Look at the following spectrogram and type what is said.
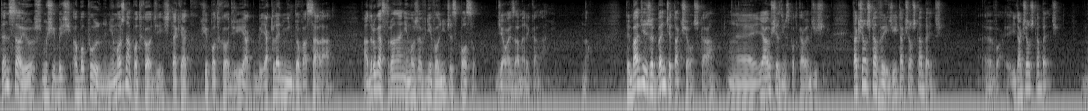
Ten sojusz musi być obopólny. Nie można podchodzić tak, jak się podchodzi, jakby, jak lennik do wasala, a druga strona nie może w niewolniczy sposób działać z Amerykanami. No. Tym bardziej, że będzie ta książka, e, ja już się z nim spotkałem dzisiaj. Ta książka wyjdzie i ta książka będzie. E, I ta książka będzie. No.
